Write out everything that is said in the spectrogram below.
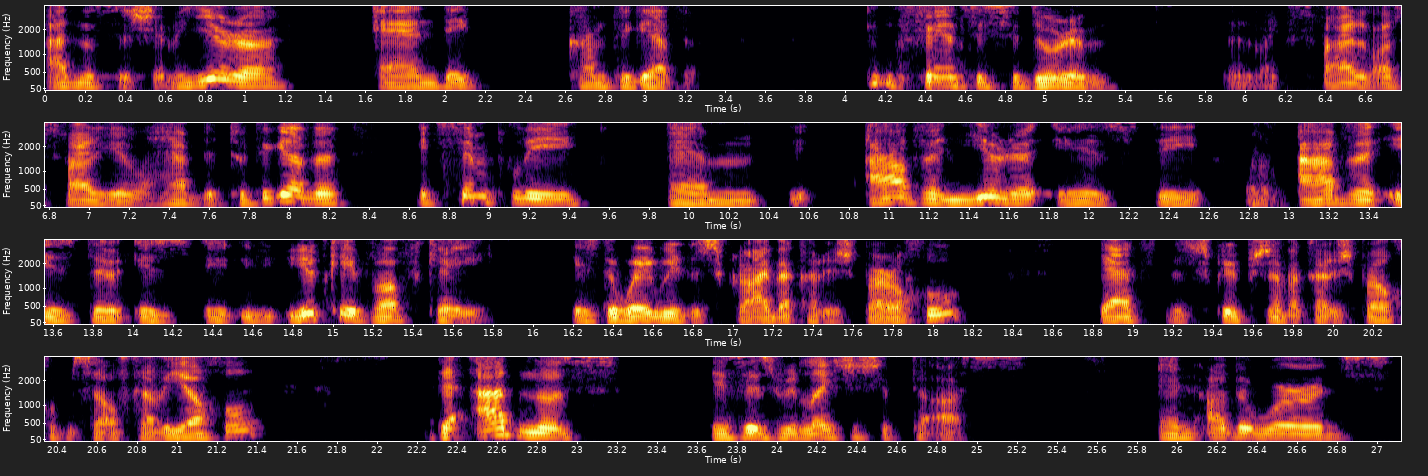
Adnos is Shem Yira, and they come together. Fancy Sidurim, uh, like Sfarad, last Sfarad, you'll have the two together. It's simply, um, Ava and Yira is the, Ava is the, is, Yudke Vovke is the way we describe HaKadosh Baruch Hu. That's the description of HaKadosh Baruch Hu himself, Kaviyachol. The Adnos is his relationship to us. In other words,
